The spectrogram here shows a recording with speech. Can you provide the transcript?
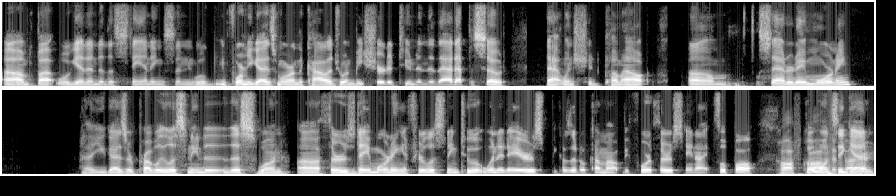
Um, but we'll get into the standings and we'll inform you guys more on the college one. Be sure to tune into that episode. That one should come out um, Saturday morning. Uh, you guys are probably listening to this one uh, Thursday morning if you're listening to it when it airs because it'll come out before Thursday night football. cough, But cough, once again,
